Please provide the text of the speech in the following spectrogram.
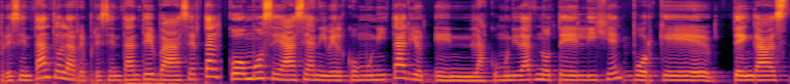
representante o la representante va a ser tal. ¿Cómo se hace a nivel comunitario? En la comunidad no te eligen porque tengas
